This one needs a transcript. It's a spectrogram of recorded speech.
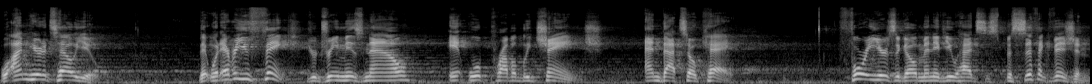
Well, I'm here to tell you that whatever you think your dream is now, it will probably change, and that's okay. Four years ago, many of you had a specific vision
